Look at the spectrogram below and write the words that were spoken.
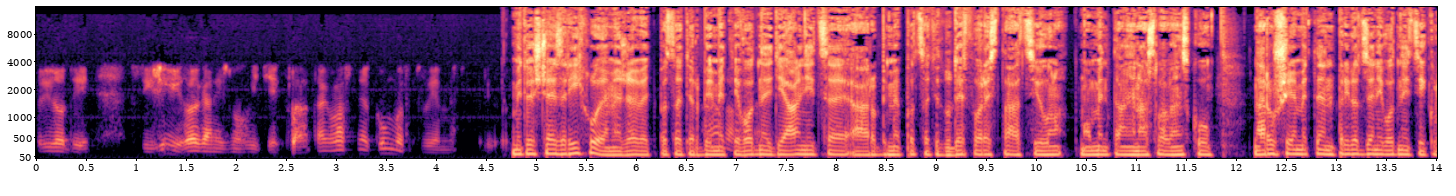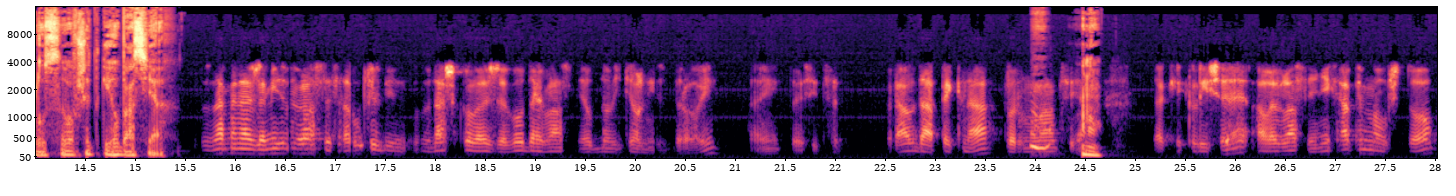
prírody, z tých živých organizmov vytiekla. Tak vlastne kumortujeme. My to ešte aj zrýchlujeme, že? Veď v podstate robíme tie vodné diálnice a robíme v podstate tú deforestáciu momentálne na Slovensku. Narušujeme ten prirodzený vodný cyklus vo všetkých oblastiach znamená, že my sme vlastne sa učili na škole, že voda je vlastne obnoviteľný zdroj. Hej. To je síce pravda, pekná formulácia, mm. také kliše, ale vlastne nechápeme už to,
